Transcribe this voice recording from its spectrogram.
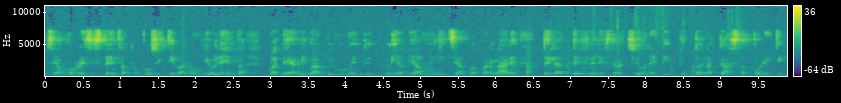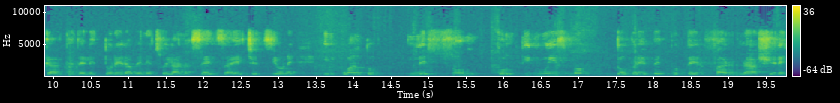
siamo resistenza propositiva non violenta, ma è arrivato il momento in cui abbiamo iniziato a parlare della defenestrazione di tutta la cassa politicante dell'elettorera venezuelana senza eccezione, in quanto nessun continuismo dovrebbe poter far nascere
